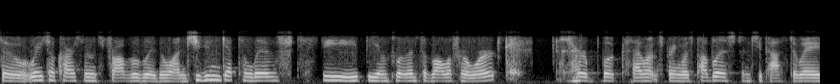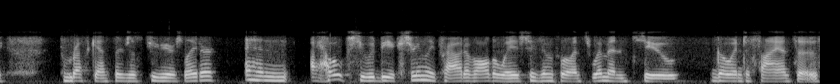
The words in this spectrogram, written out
So Rachel Carson's probably the one. She didn't get to live to see the influence of all of her work. Her book Silent Spring was published and she passed away from breast cancer just a few years later. And I hope she would be extremely proud of all the ways she's influenced women to go into sciences.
